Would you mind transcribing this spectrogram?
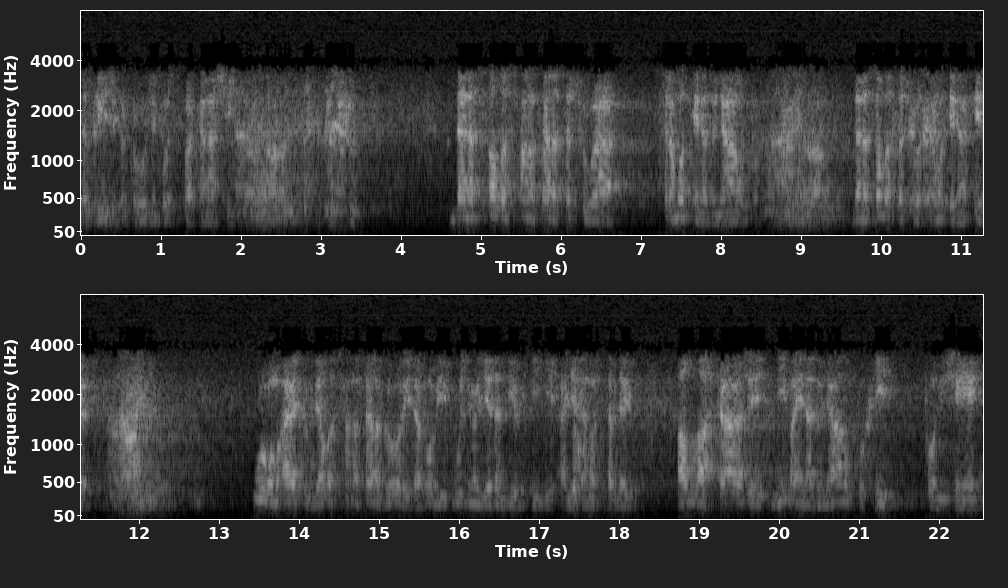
da priđe preko ružnih postupaka naših, da nas Allah s.w.t. sačuva sramote na dunjalu. Da nas Allah sačuva sramote na ahiretu. U ovom ajetu gdje Allah wa govori da ovi uzimaju jedan dio knjige, a jedan ostavljaju, Allah kaže njima je na dunjalu pohit poniženje.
